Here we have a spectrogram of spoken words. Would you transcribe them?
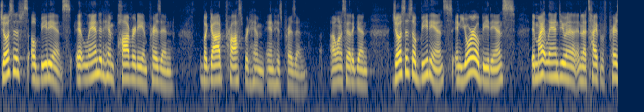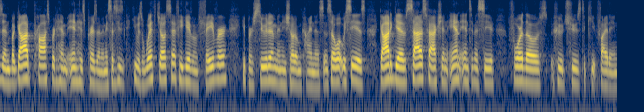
Joseph's obedience it landed him poverty in prison, but God prospered him in his prison. I want to say that again. Joseph's obedience and your obedience it might land you in a, in a, type of prison, but God prospered him in his prison. And he says he was with Joseph, he gave him favor, he pursued him, and he showed him kindness. And so what we see is God gives satisfaction and intimacy for those who choose to keep fighting.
